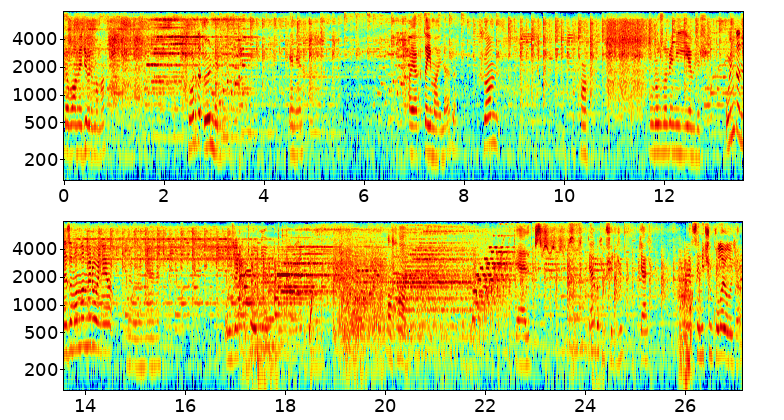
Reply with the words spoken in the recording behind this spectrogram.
devam ediyorum ama. Bu arada ölmedim. Yani ayaktayım hala da. Şu an Aha. Bu Roza beni yiyebilir. Oyunu da ne zamandan beri oynayamıyorum yani. O yüzden kötü oynuyorum. Aha. Gel. Pis, pis, pis, pis. Gel bakayım şeycim. Gel. Gel senin için kolay olacak.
